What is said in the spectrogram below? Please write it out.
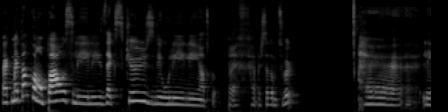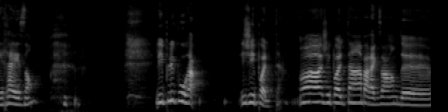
Fait que mettons qu'on passe les, excuses les, ou les, les, En tout cas, bref, appelle ça comme tu veux. Euh, les raisons les plus courantes. J'ai pas le temps. Ah, j'ai pas le temps, par exemple, de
